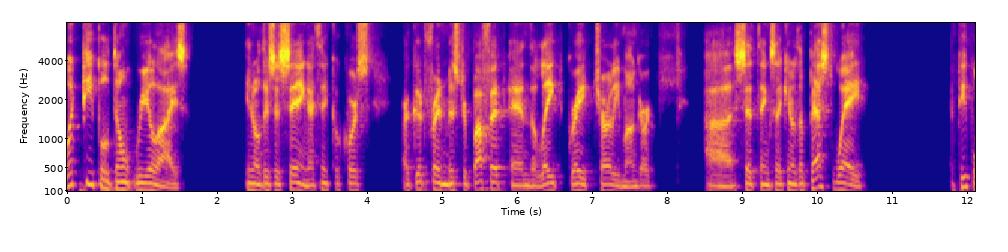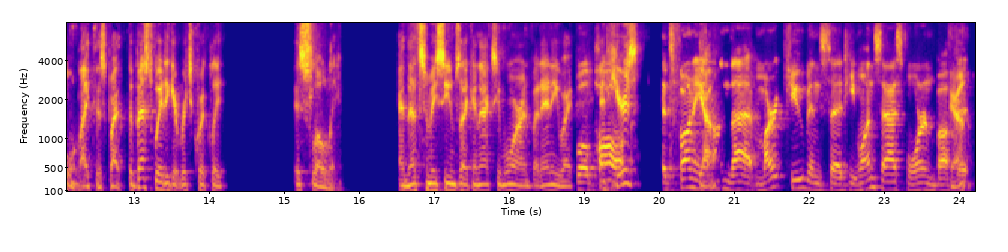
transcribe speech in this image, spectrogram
what people don't realize, you know, there's a saying, I think, of course, our good friend Mr. Buffett and the late, great Charlie Munger uh, said things like, you know, the best way, and people won't like this, but the best way to get rich quickly is slowly. And that to me seems like an oxymoron, but anyway. Well, Paul, here's it's funny yeah. on that. Mark Cuban said he once asked Warren Buffett. Yeah.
